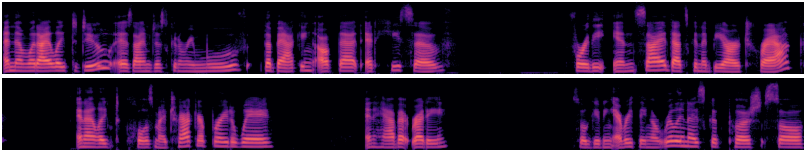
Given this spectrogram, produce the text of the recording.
And then what I like to do is I'm just going to remove the backing of that adhesive for the inside, that's going to be our track. And I like to close my track up right away and have it ready. So giving everything a really nice good push. So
